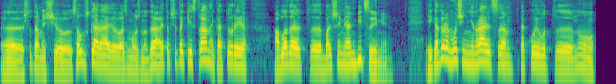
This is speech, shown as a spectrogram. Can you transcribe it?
что там еще, Саудовская Аравия, возможно, да, это все такие страны, которые обладают большими амбициями и которым очень не нравится такой вот, ну,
